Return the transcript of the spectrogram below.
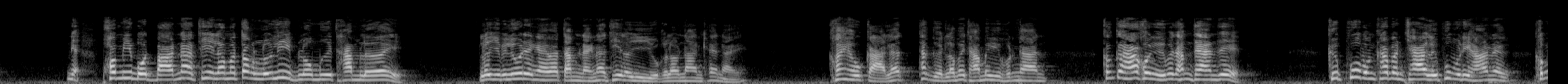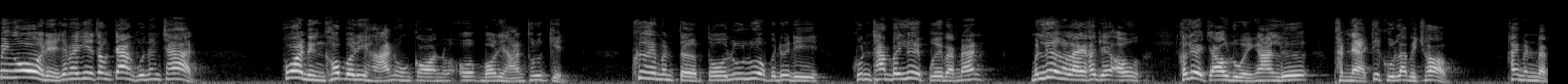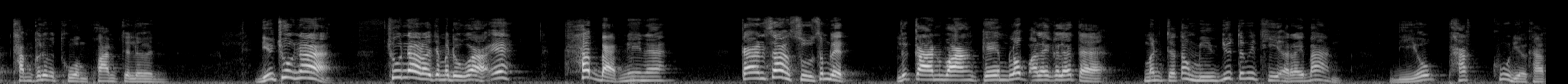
เนี่ยพอมีบทบาทหน้าที่แล้วมันต้องรีบลงมือทำเลย เราจะไปรู้ได้ไงว่าตำแหน่งหน้าที่เราอยู่กับเรานานแค่ไหนเขาให้โอกาสแล้ว ถ้าเกิดเราไม่ทำไม่มีผลงานเขาก็หาคนอื่นมาทำแทนสิคือผู้บังคับบัญชาหรือผู้บริหารเนี่ยเขาไม่โง่เนี่ยใช่ไหมที่ต้องจ้างคุณทั้งชาติ เพราะว่าหนึ่งเขาบริหารองค์กรบริหารธุรกิจ เพื่อให้มันเติบโตรุ่ล่วงไปด้วยดี คุณทำไปเรื่อยเปื่อยแบบนั้น มันเรื่องอะไรเขาจะเอาเขาเรียกจะเอาหน่วยงานหรือแผนกที่คุณรับผิดชอบ ให้มันแบบทำเขาเรียกว่าทวงความเจริญ เดี๋ยวช่วงหน้า ช่วงหน้าเราจะมาดูว่า เอ๊ะถ้าแบบนี้นะ การสร้างสูตรสำเร็จหรือการวางเกมลบอะไรก็แล้วแต่ มันจะต้องมียุทธวิธีอะไรบ้าง เดี๋ยวพักคู่เดียวครับ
